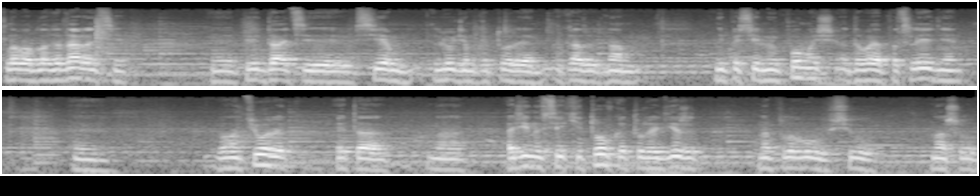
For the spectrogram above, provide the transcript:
слова благодарности э, передать э, всем людям, которые оказывают нам непосильную помощь, отдавая последнее. Э, Волонтеры – это один из всех китов, который держит на плаву всю нашу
